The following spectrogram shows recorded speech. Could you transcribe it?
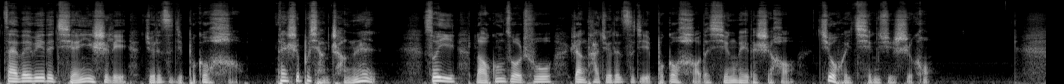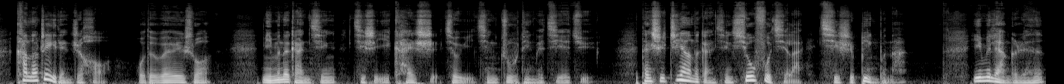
在微微的潜意识里觉得自己不够好，但是不想承认，所以老公做出让他觉得自己不够好的行为的时候，就会情绪失控。看到这一点之后，我对微微说：“你们的感情其实一开始就已经注定了结局，但是这样的感情修复起来其实并不难，因为两个人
